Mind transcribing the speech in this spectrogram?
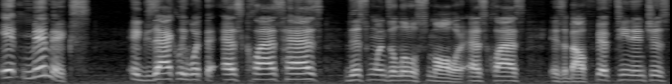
it mimics exactly what the S-Class has. This one's a little smaller. S-Class is about 15 inches.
